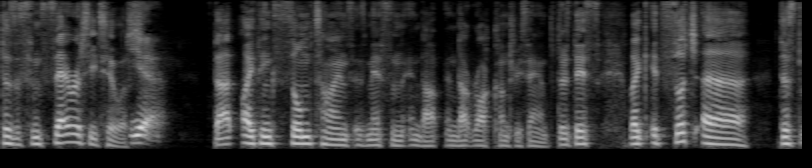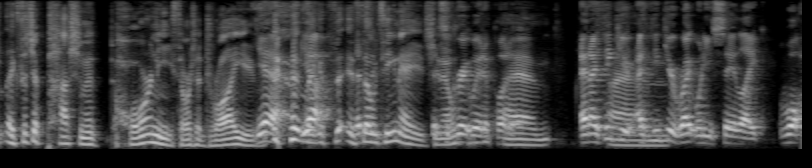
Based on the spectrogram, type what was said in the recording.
there's a sincerity to it. Yeah. that I think sometimes is missing in that in that rock country sound. There's this like it's such a there's like such a passionate, horny sort of drive. Yeah, like yeah. it's, it's so a- teenage. You that's a great way to put it. Um, And I think you're, I think Um, you're right when you say like, well,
